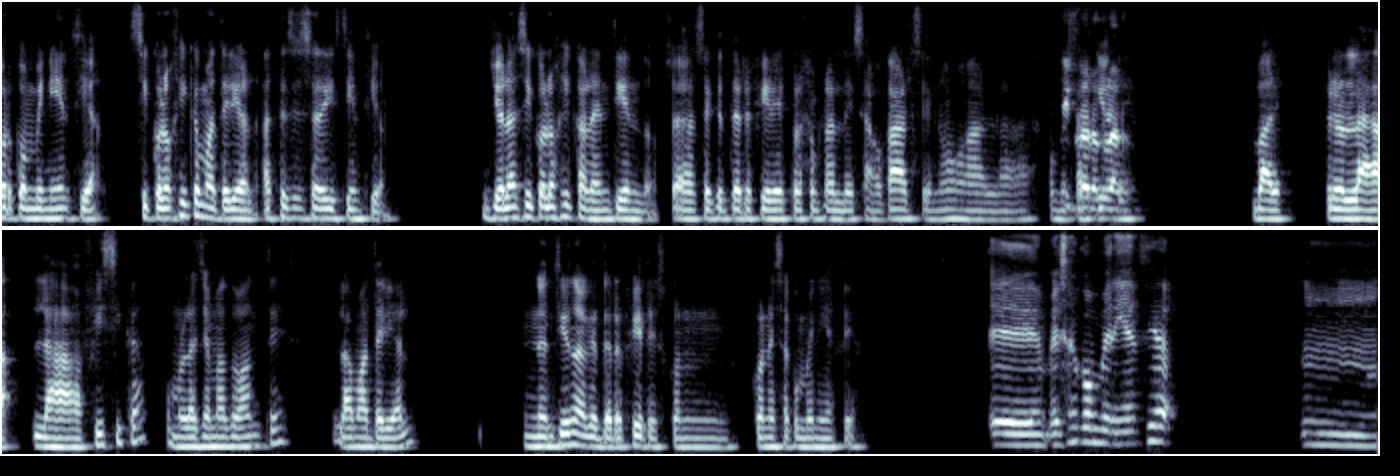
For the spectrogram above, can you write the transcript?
por conveniencia psicológica o material? ¿Haces esa distinción? Yo la psicológica la entiendo. O sea, sé que te refieres, por ejemplo, al desahogarse, ¿no? A las sí, claro, conversaciones. claro. Vale. Pero la, la física, como la has llamado antes, la material, no entiendo a qué te refieres con, con esa conveniencia. Eh, esa conveniencia mm,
